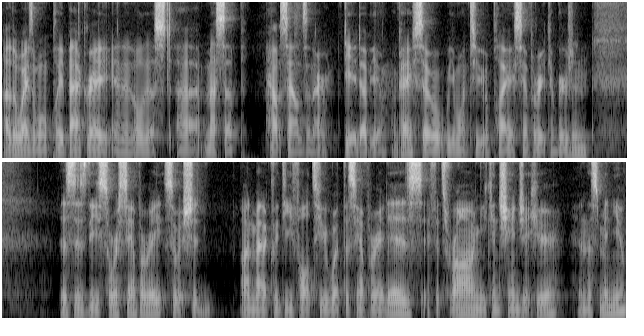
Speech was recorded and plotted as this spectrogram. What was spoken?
Otherwise, it won't play back right and it'll just uh, mess up how it sounds in our DAW. Okay, so we want to apply sample rate conversion. This is the source sample rate, so it should automatically default to what the sample rate is. If it's wrong, you can change it here in this menu.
